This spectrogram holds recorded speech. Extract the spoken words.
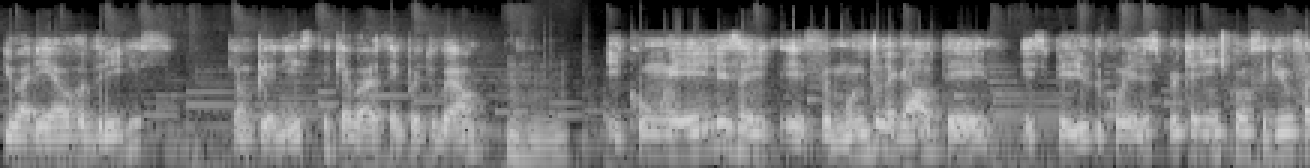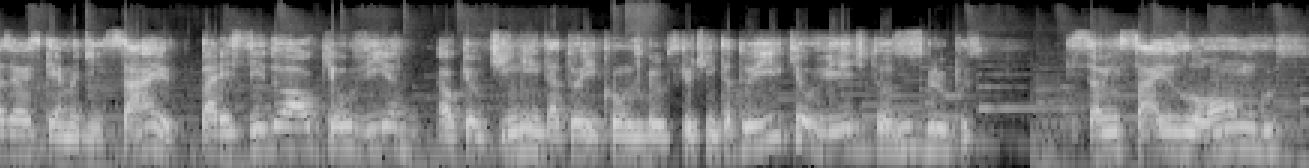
e o Ariel Rodrigues, que é um pianista, que agora está em Portugal. Uhum. E com eles, foi muito legal ter esse período com eles, porque a gente conseguiu fazer um esquema de ensaio parecido ao que eu via, ao que eu tinha em Tatuí com os grupos que eu tinha em Tatuí, que eu via de todos os grupos que são ensaios longos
